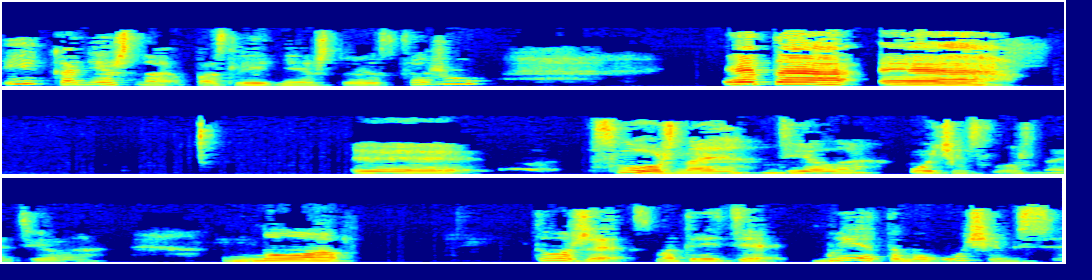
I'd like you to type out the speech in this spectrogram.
И, конечно, последнее, что я скажу, это э, э, сложное дело, очень сложное дело. Но тоже, смотрите, мы этому учимся.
